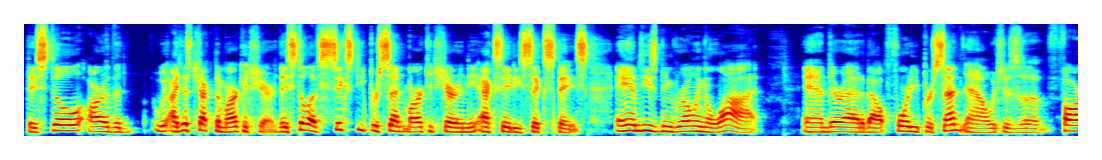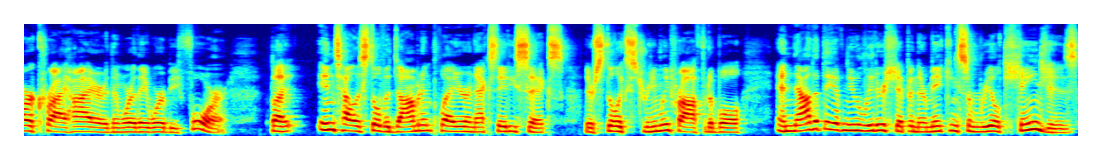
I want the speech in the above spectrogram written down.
They still are the I just checked the market share. They still have 60% market share in the x86 space. AMD's been growing a lot, and they're at about 40% now, which is a far cry higher than where they were before. But Intel is still the dominant player in x86. They're still extremely profitable. And now that they have new leadership and they're making some real changes,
